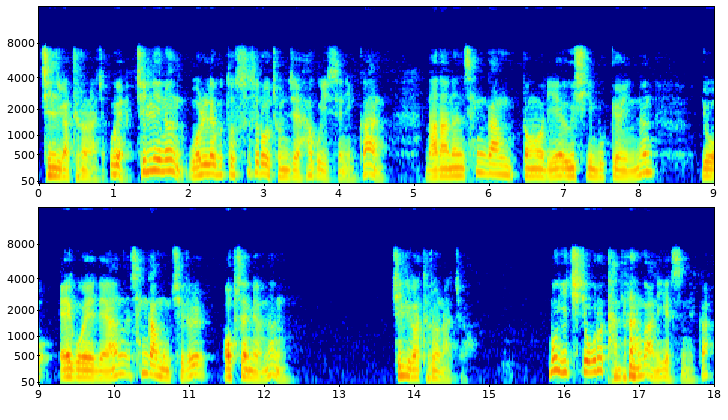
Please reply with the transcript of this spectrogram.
진리가 드러나죠. 왜? 진리는 원래부터 스스로 존재하고 있으니까 나라는 생각 덩어리에 의식이 묶여 있는 요 에고에 대한 생각 뭉치를 없애면은 진리가 드러나죠. 뭐 이치적으로 당연한 거 아니겠습니까?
